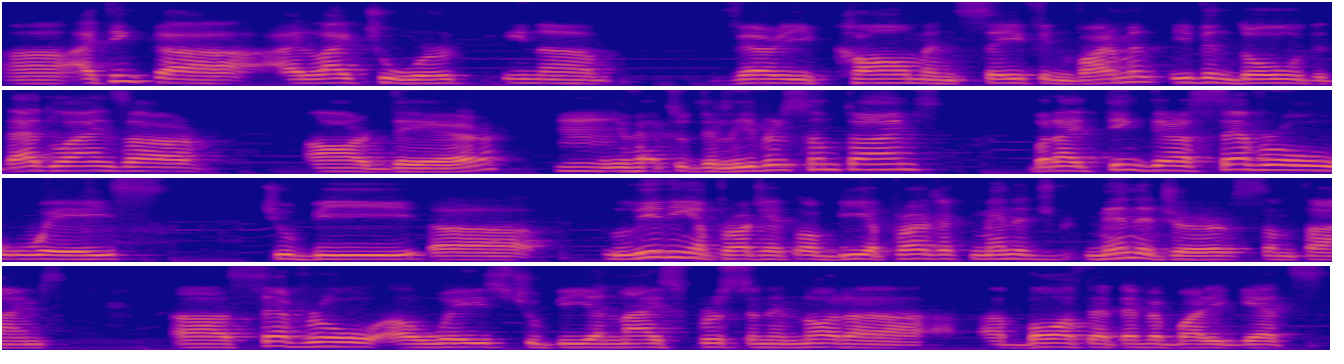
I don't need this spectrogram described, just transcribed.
uh, I think uh, I like to work in a very calm and safe environment, even though the deadlines are are there mm. and you have to deliver sometimes. But I think there are several ways to be uh, leading a project or be a project manage- manager sometimes uh, several uh, ways to be a nice person and not a, a boss that everybody gets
